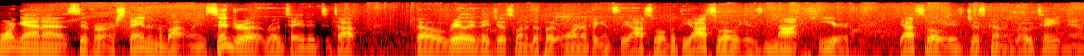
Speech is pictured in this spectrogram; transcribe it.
Morgana, Sivir are staying in the bot lane. Syndra rotated to top. So really, they just wanted to put Ornn up against the Yasuo, but the Yasuo is not here. Yasuo is just going to rotate now.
